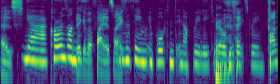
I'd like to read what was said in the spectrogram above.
as Yeah, Choronzon big does, of a fight. It's like doesn't seem important enough really to Yeah. go up like- against Dream. Con-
